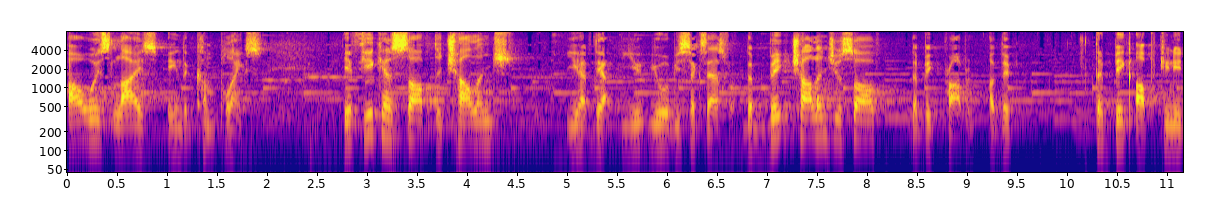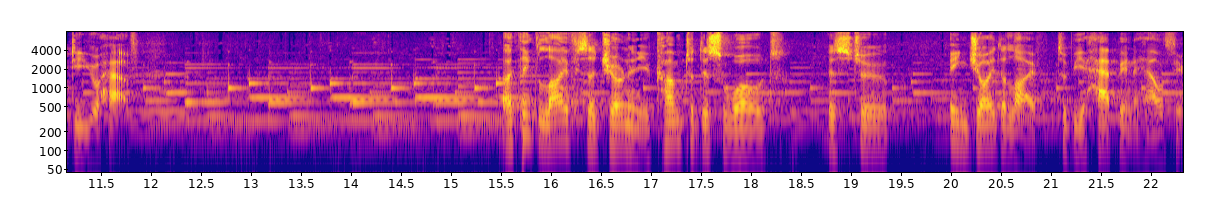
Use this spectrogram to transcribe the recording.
always lies in the complaints. If you can solve the challenge, you have the you, you will be successful the big challenge you solve the big problem uh, the the big opportunity you have I think life is a journey you come to this world is to enjoy the life to be happy and healthy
